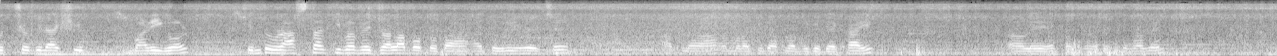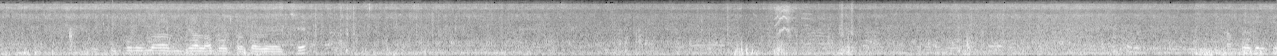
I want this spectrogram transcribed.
উচ্চবিলাসী বাড়িঘর। কিন্তু রাস্তা কীভাবে জলাবদ্ধতা তৈরি হয়েছে, আপনারা, আমরা যদি আপনাদেরকে দেখাই, তাহলে আপনারা দেখতে পাবেন কি পরিমাণ জলাবদ্ধতা রয়েছে। আপনাদেরকে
